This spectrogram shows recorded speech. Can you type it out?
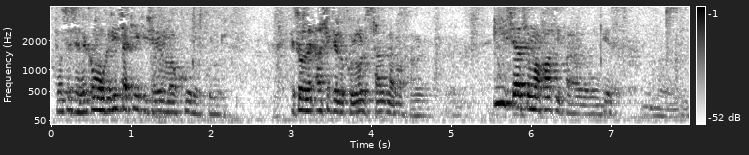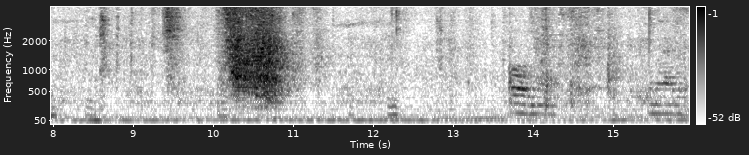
Entonces se ve como gris aquí, aquí se ve más oscuro el color. Esto le hace que el color salga más. Y se hace más fácil para la limpieza. Oh, no. Se me da eso.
